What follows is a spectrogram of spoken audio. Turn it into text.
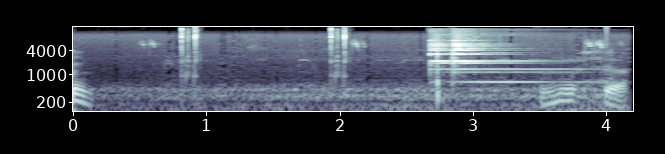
7. Ну все.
